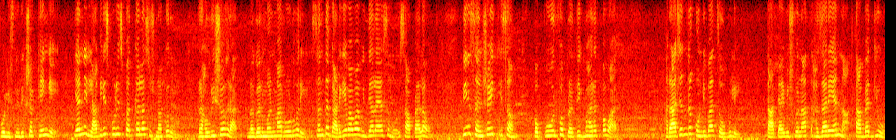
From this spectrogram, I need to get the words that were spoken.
पोलीस निरीक्षक ठेंगे यांनी लागलीच पोलीस पथकाला सूचना करून राहुरी शहरात नगर मनमार रोडवरील संत गाडगेबाबा विद्यालयासमोर सापळा लावून तीन संशयित इसम पप्पू उर्फ प्रतीक भारत पवार राजेंद्र कोंडिबा चौगुले तात्या विश्वनाथ हजारे यांना ताब्यात घेऊन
